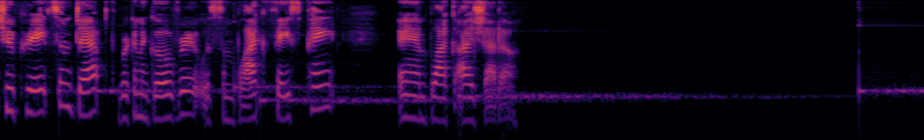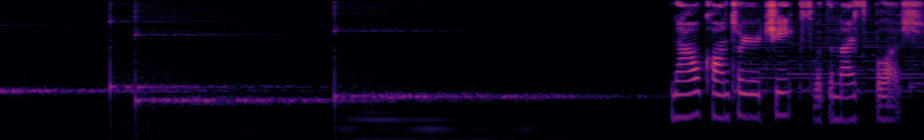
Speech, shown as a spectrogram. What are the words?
To create some depth, we're going to go over it with some black face paint and black eyeshadow. Now contour your cheeks with a nice blush.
